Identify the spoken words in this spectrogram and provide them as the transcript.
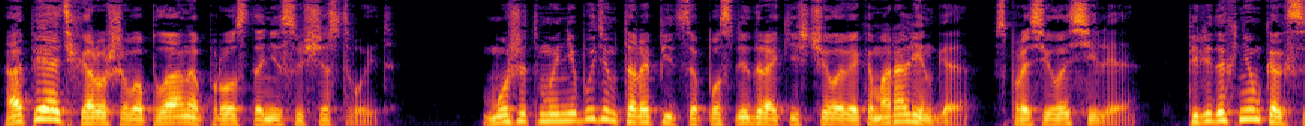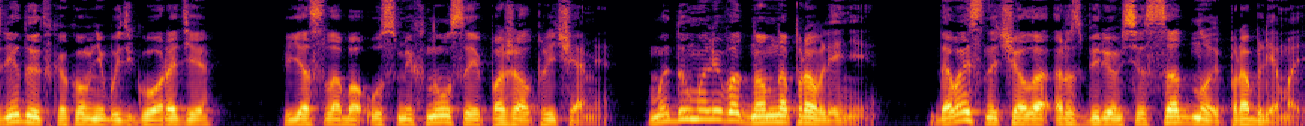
Опять хорошего плана просто не существует. «Может, мы не будем торопиться после драки с человеком Аралинга?» — спросила Силия. «Передохнем как следует в каком-нибудь городе. Я слабо усмехнулся и пожал плечами. Мы думали в одном направлении. Давай сначала разберемся с одной проблемой.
